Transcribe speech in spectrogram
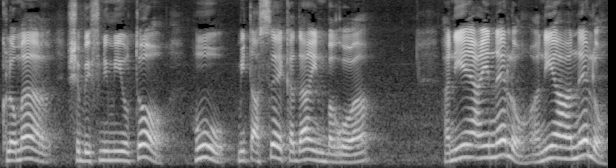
כלומר שבפנימיותו הוא מתעסק עדיין ברוע, אני אענה לו, אני אענה לו.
